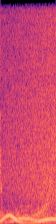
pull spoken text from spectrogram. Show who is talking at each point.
Speaker 1: Hum.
